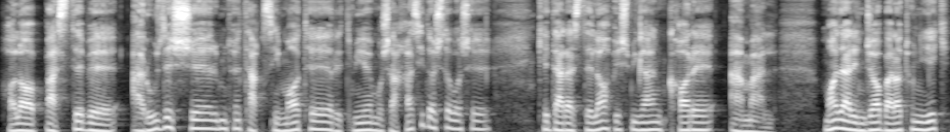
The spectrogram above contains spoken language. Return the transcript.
حالا بسته به عروض شعر می‌تونه تقسیمات ریتمی مشخصی داشته باشه که در اصطلاح بهش میگن کار عمل. ما در اینجا براتون یک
